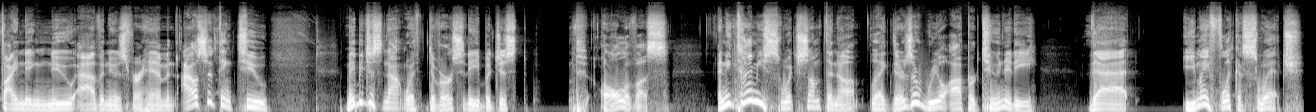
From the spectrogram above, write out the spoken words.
finding new avenues for him, and I also think too, maybe just not with diversity, but just all of us. Anytime you switch something up, like there's a real opportunity that you may flick a switch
